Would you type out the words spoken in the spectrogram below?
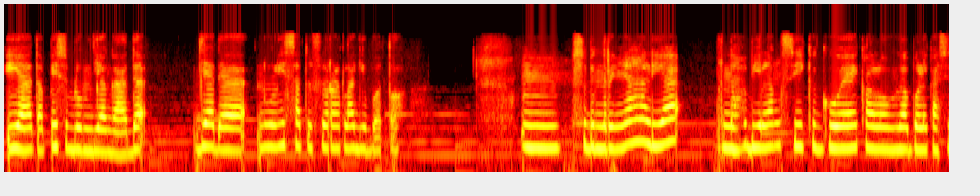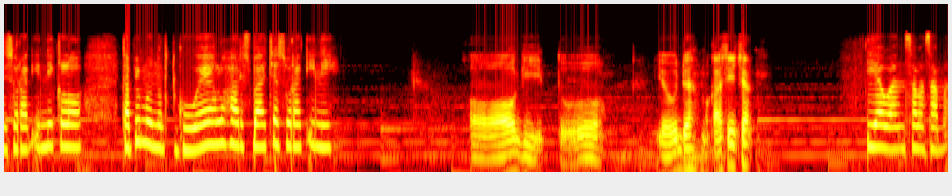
Iya, tapi sebelum dia nggak ada, dia ada nulis satu surat lagi buat lo. Hmm, sebenarnya Lia pernah bilang sih ke gue kalau nggak boleh kasih surat ini ke lo. Tapi menurut gue lo harus baca surat ini. Oh gitu. Ya udah, makasih cak. Iya Wan, sama-sama.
